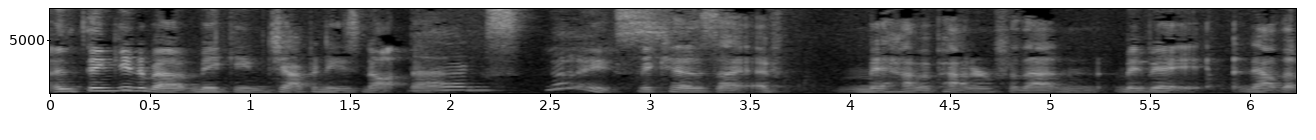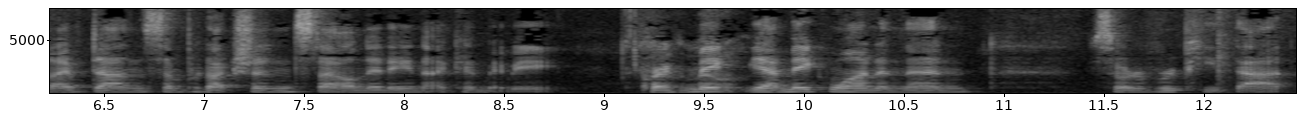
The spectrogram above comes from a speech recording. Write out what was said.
I'm thinking about making Japanese knot bags Nice. because I I've, may have a pattern for that, and maybe I, now that I've done some production style knitting, I could maybe Crank them make out. yeah make one and then sort of repeat that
